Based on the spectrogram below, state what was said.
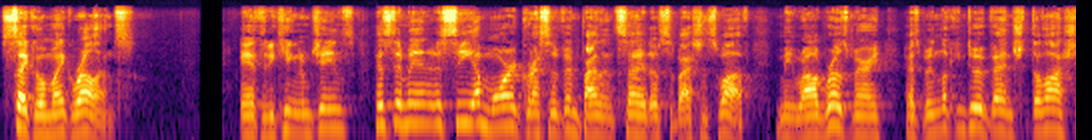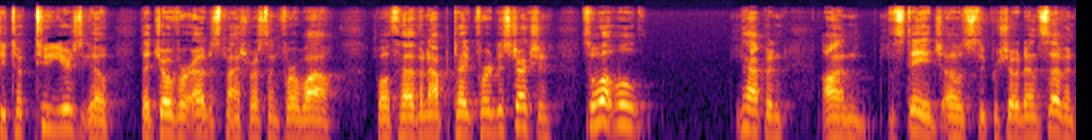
Psycho Mike Rollins. Anthony Kingdom James has demanded to see a more aggressive and violent side of Sebastian Suave. Meanwhile, Rosemary has been looking to avenge the loss she took two years ago that drove her out of Smash Wrestling for a while. Both have an appetite for destruction, so what will happen on the stage of Super Showdown 7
